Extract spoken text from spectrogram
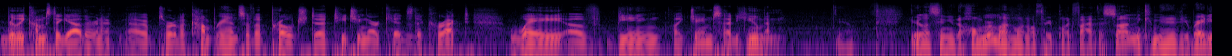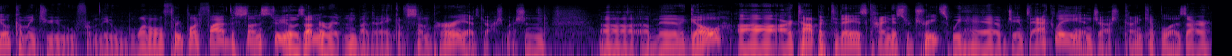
really comes together in a, a sort of a comprehensive approach to teaching our kids the correct way of being, like James said, human. Yeah. You're listening to Homeroom on 103.5 The Sun Community Radio, coming to you from the 103.5 The Sun studios, underwritten by the Bank of Sun Prairie, as Josh mentioned uh, a minute ago. Uh, our topic today is kindness retreats. We have James Ackley and Josh Kindkeppel as our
